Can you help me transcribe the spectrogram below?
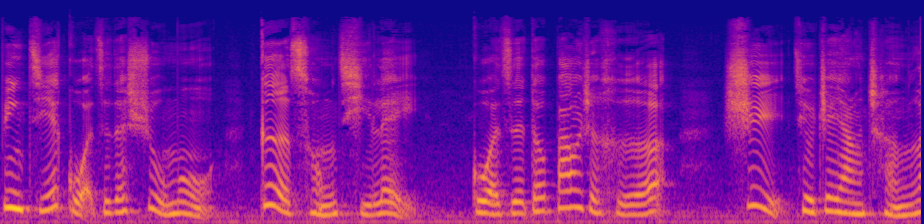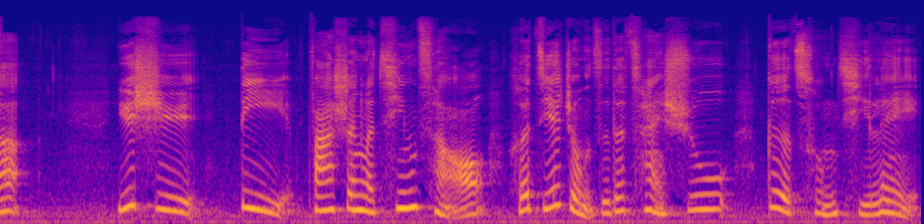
并结果子的树木，各从其类，果子都包着核。”事就这样成了。于是地发生了青草和结种子的菜蔬，各从其类，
